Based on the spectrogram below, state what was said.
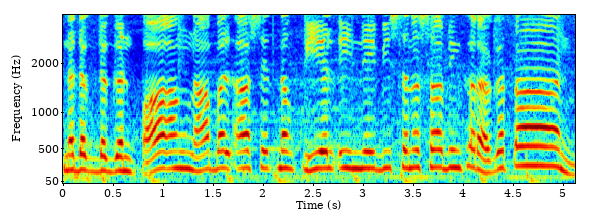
na dagdagan pa ang naval asset ng PLA Navy sa nasabing karagatan.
